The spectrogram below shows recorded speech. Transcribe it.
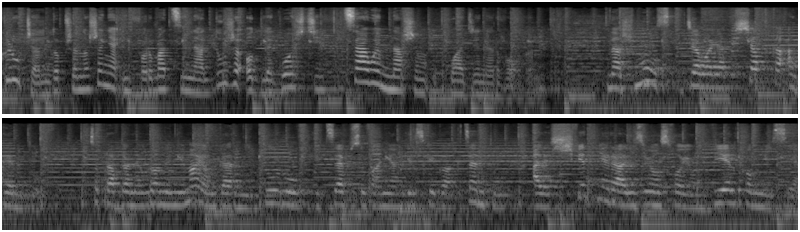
kluczem do przenoszenia informacji na duże odległości w całym naszym układzie nerwowym. Nasz mózg działa jak siatka agentów. Co prawda neurony nie mają garniturów, bicepsów ani angielskiego akcentu, ale świetnie realizują swoją wielką misję.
